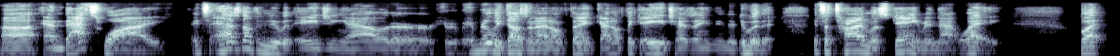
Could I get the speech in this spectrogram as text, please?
Uh, and that's why it's, it has nothing to do with aging out, or it really doesn't. I don't think. I don't think age has anything to do with it. It's a timeless game in that way. But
